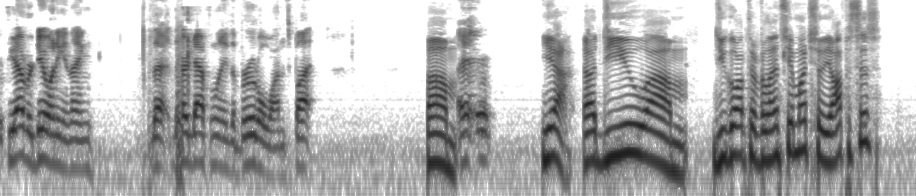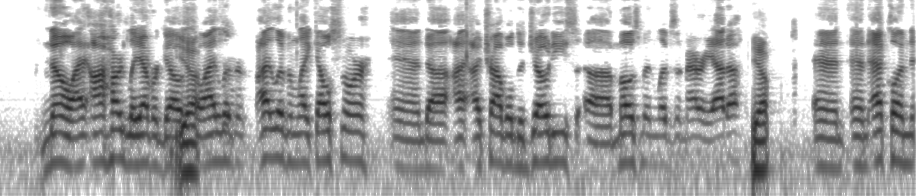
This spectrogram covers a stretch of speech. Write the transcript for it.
if you ever do anything, they're, they're definitely the brutal ones. But Um it- yeah. Uh, do you um do you go up to Valencia much to the offices? No, I, I hardly ever go. Yeah. So I live in I live in Lake Elsinore, and uh, I, I travel to Jody's. Uh, Mosiman lives in Murrieta, Yep. and and Ecklund,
